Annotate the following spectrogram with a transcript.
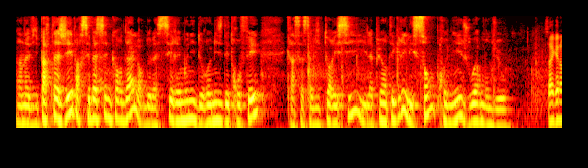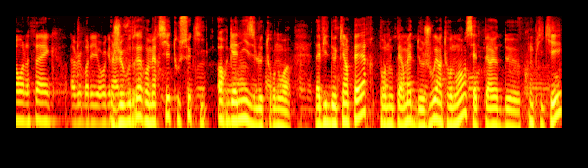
Un avis partagé par Sébastien Corda lors de la cérémonie de remise des trophées. Grâce à sa victoire ici, il a pu intégrer les 100 premiers joueurs mondiaux. Je voudrais remercier tous ceux qui organisent le tournoi. La ville de Quimper pour nous permettre de jouer un tournoi en cette période de compliquée.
